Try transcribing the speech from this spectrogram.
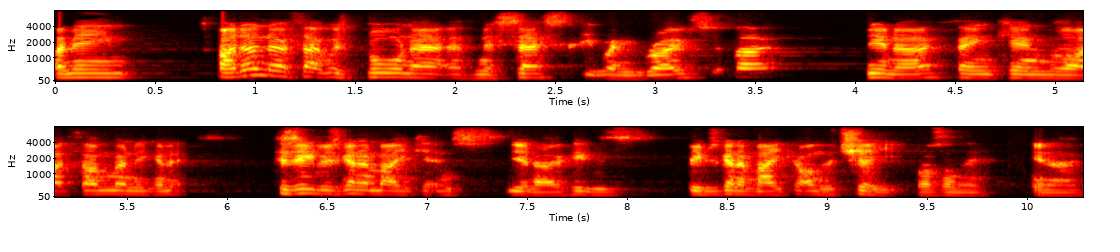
I mean, I don't know if that was born out of necessity when he wrote it, though. You know, thinking like I'm only gonna because he was gonna make it, and you know, he was he was gonna make it on the cheap, wasn't he? You know,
